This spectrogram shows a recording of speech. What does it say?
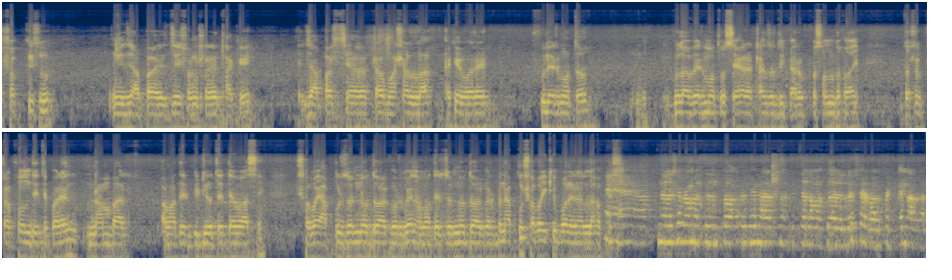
সবকিছু এই যে আপার যে সংসারে থাকে এই যে আপার চেহারাটাও মাসাল্লাহ একেবারে ফুলের মতো, গোলাপের মতো চেহারাটা যদি কারও পছন্দ হয়, দর্শকরা ফোন দিতে পারেন, নাম্বার আমাদের ভিডিওতে দেওয়া আছে। সবাই আপুর জন্য দোয়া করবেন, আমাদের জন্য দোয়া করবেন। আপু সবাইকে বলেন, আল্লাহ হাফেজ। হ্যাঁ আপনারা সব আমার জন্য দোয়া করবেন, আর আপনাদের জন্য আমার দোয়া রইল। সবাই ভালো থাকবেন, আল্লাহ।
